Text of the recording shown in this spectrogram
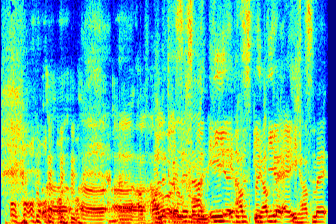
Äh, äh, Äh, auf alle Fälle, nein, ich, ich habe ich hab mir- ich hab mir,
